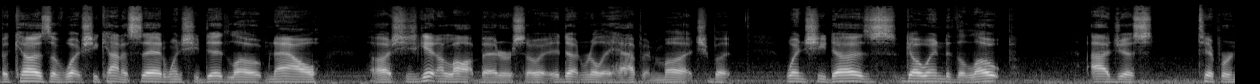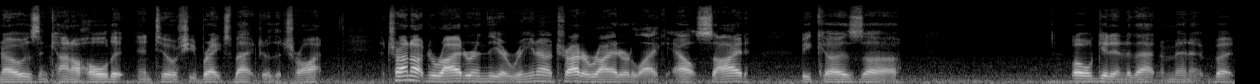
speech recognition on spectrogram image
because of what she kind of said when she did lope. Now uh, she's getting a lot better, so it doesn't really happen much. But when she does go into the lope, I just tip her nose and kind of hold it until she breaks back to the trot. I try not to ride her in the arena. I try to ride her like outside because, uh, well, we'll get into that in a minute. But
